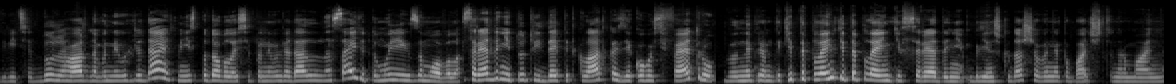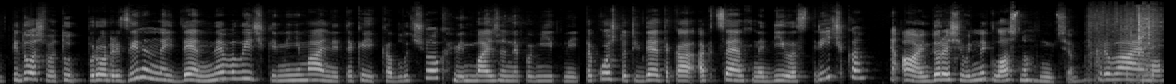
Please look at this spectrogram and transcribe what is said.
Дивіться, дуже гарно вони виглядають. Мені сподобалося, як вони виглядали на сайті, тому я їх замовила. Всередині тут йде підкладка з якогось фетру. Вони прям такі тепленькі-тепленькі всередині. Блін, шкода, що ви не побачите нормально. Підошва тут прорезинена, йде невеличкий мінімальний такий каблучок, він майже непомітний. Також тут йде така акцентна біла стрічка. А, і до речі, вони класно гнуться. Відкриваємо.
